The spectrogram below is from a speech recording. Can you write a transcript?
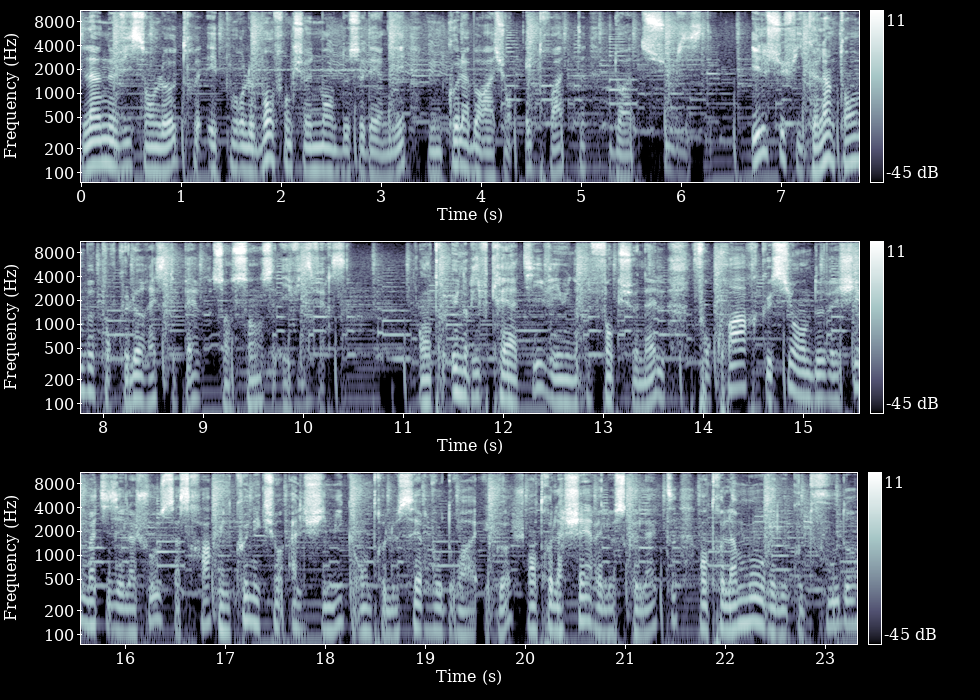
l'un ne vit sans l'autre et pour le bon fonctionnement de ce dernier, une collaboration étroite doit subsister. Il suffit que l'un tombe pour que le reste perde son sens et vice-versa. Entre une rive créative et une rive fonctionnelle, faut croire que si on devait schématiser la chose, ça sera une connexion alchimique entre le cerveau droit et gauche, entre la chair et le squelette, entre l'amour et le coup de foudre,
